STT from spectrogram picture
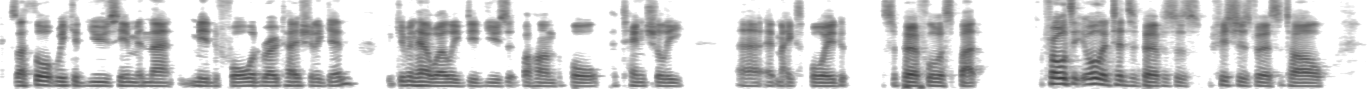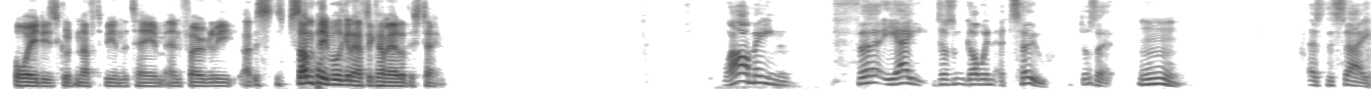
because I thought we could use him in that mid forward rotation again. But given how well he did use it behind the ball, potentially uh, it makes Boyd superfluous. But for all, t- all intents and purposes, Fisher's versatile. Boyd is good enough to be in the team, and Fogarty. Uh, some people are going to have to come out of this team. Well, I mean, 38 doesn't go into two, does it? Mm. As they say.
